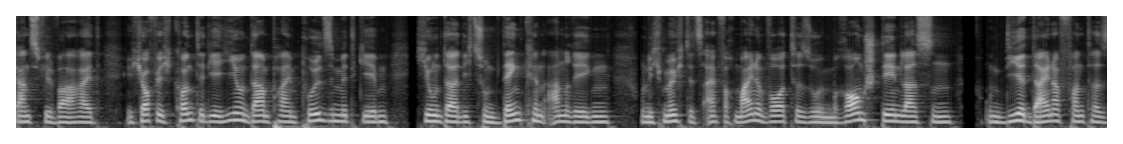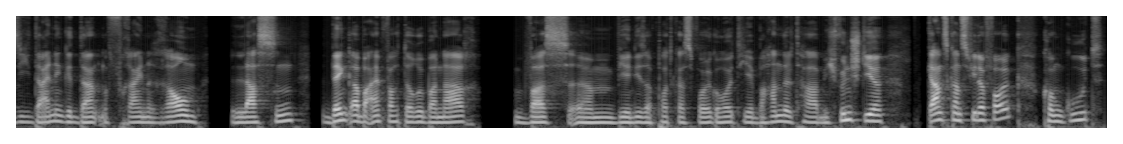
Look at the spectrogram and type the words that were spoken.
ganz viel Wahrheit. Ich hoffe, ich konnte dir hier und da ein paar Impulse mitgeben, hier und da dich zum Denken anregen und ich möchte jetzt einfach meine Worte so im Raum stehen lassen und dir deiner Fantasie, deinen Gedanken freien Raum lassen. Denk aber einfach darüber nach, was ähm, wir in dieser Podcast-Folge heute hier behandelt haben. Ich wünsche dir ganz, ganz viel Erfolg. Komm gut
